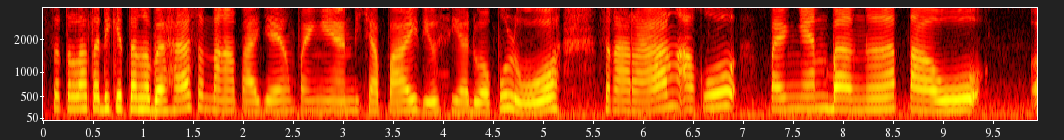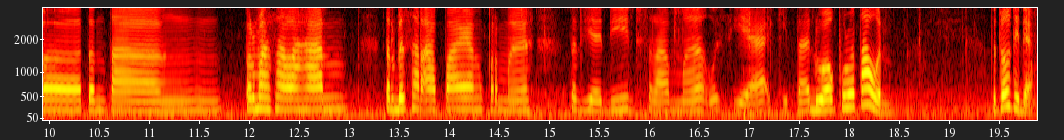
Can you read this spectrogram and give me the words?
Setelah tadi kita ngebahas tentang apa aja yang pengen dicapai di usia 20, sekarang aku pengen banget tahu eh, tentang permasalahan terbesar apa yang pernah terjadi selama usia kita 20 tahun. Betul tidak?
